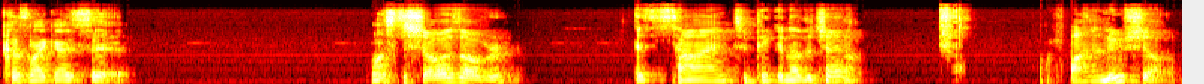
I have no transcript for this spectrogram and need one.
Because, like I said, once the show is over, it's time to pick another channel find a new show.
